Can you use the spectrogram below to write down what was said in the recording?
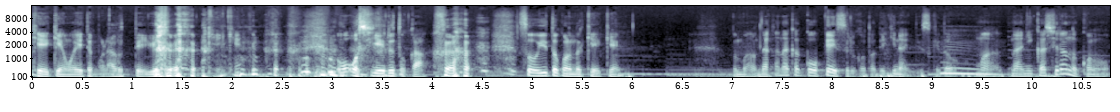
経験を得てもらうっていう。経験？を教えるとか。そういうところの経験、まあ、なかなかこうペイすることはできないんですけど、うん。まあ、何かしらのこの、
